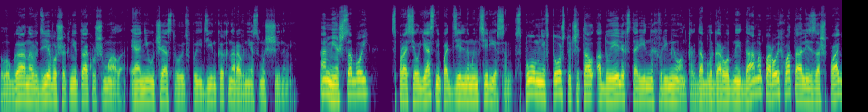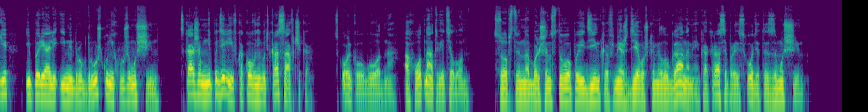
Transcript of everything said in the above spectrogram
«Луганов девушек не так уж мало, и они участвуют в поединках наравне с мужчинами». «А меж собой?» — спросил я с неподдельным интересом, вспомнив то, что читал о дуэлях старинных времен, когда благородные дамы порой хватались за шпаги и пыряли ими друг дружку не хуже мужчин. Скажем, не поделив какого-нибудь красавчика. «Сколько угодно», — охотно ответил он. Собственно, большинство поединков между девушками-луганами как раз и происходит из-за мужчин.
